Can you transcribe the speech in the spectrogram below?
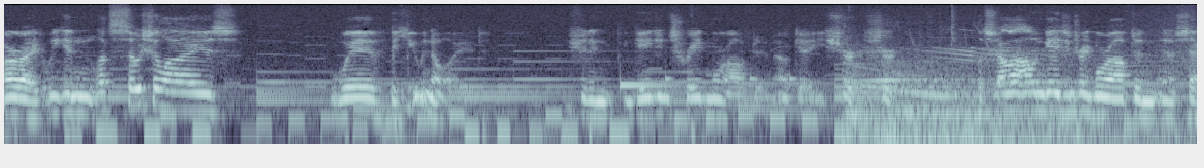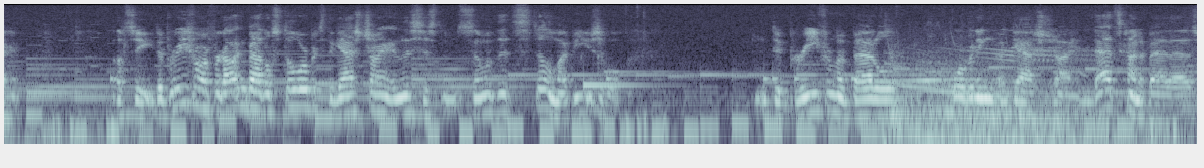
Alright, we can, let's socialize with the humanoid. You should engage in trade more often. Okay, sure, sure. Let's, I'll, I'll engage in trade more often in a second. Let's see. Debris from a forgotten battle still orbits the gas giant in this system. Some of it still might be usable. Debris from a battle orbiting a gas giant. That's kind of badass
